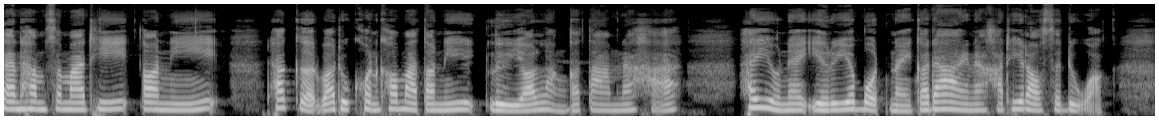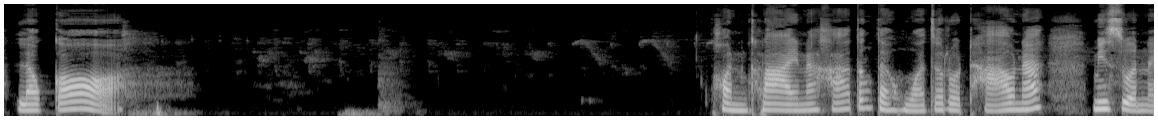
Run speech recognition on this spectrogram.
การทำสมาธิตอนนี้ ถ้าเกิดว่าทุกคนเข้ามาตอนนี้หรือย้อนหลังก็ตามนะคะ ให้อยู่ในอิริยาบถไหนก็ได้นะคะ ที่เราสะดวก แล้วก็ผ่อนคลายนะคะ ตั้งแต่หัวจรดเท้านะ มีส่วนไหน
